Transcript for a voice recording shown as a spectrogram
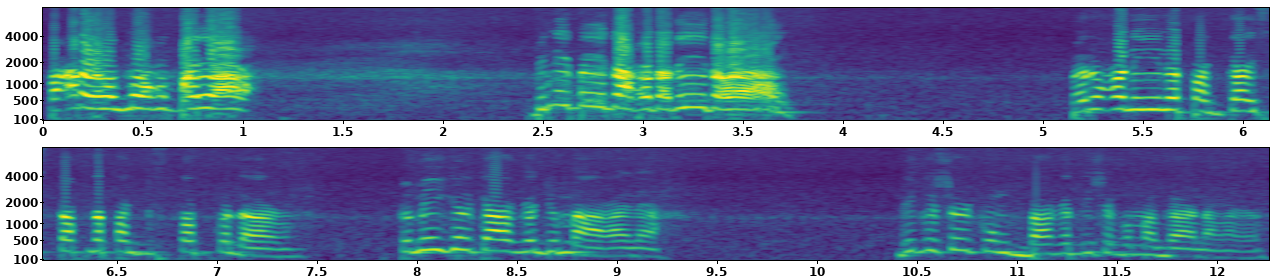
Pare, huwag mo akong paya. Binibida kita dito eh. Pero kanina pagka-stop na pag-stop ko lang, tumigil ka agad yung makina. Di ko sure kung bakit di siya gumagana ngayon.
